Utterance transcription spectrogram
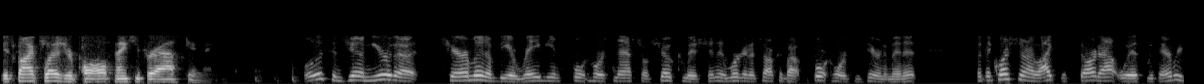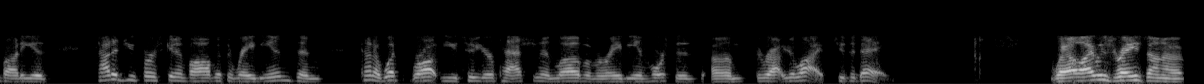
It's my pleasure, Paul. Thank you for asking me. Well, listen, Jim, you're the chairman of the Arabian Sport Horse National Show Commission, and we're going to talk about sport horses here in a minute. But the question I like to start out with with everybody is, how did you first get involved with Arabians, and kind of what's brought you to your passion and love of Arabian horses um, throughout your life to today? Well, I was raised on a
